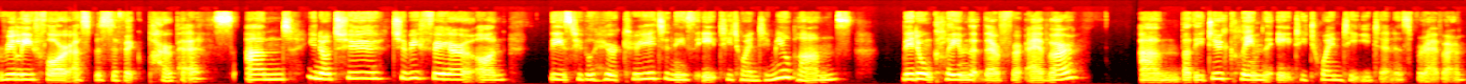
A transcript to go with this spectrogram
really for a specific purpose. And you know, to to be fair on these people who are creating these 80-20 meal plans, they don't claim that they're forever. Um, but they do claim that 80-20 eating is forever.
